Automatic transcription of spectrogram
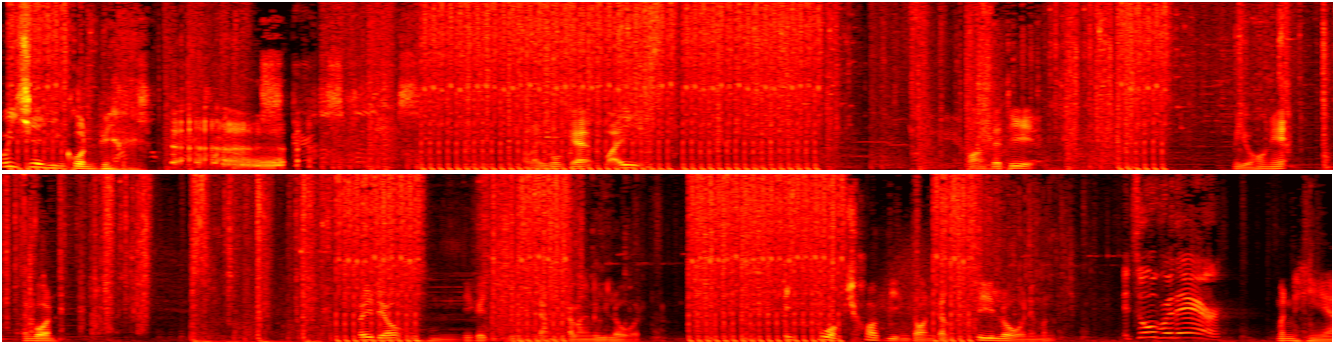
อุ้ยเชี่ยยิงคนเพีย Spare the civilians. อะไร พวกแกไปวางเซตที่มาอยู่ห้องนี้ด้านบน เฮ้ยเดี๋ยวอื้อหือนี่ก็ยิงจังกำลังรีโหลดไอ้พวกชอบยิงตอนกำลังรีโหลดเนี่ยมัน It's over there. มันเหีย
